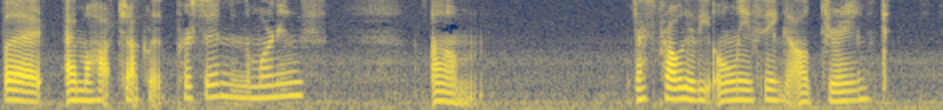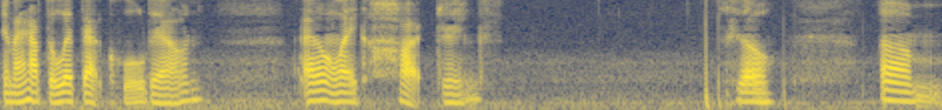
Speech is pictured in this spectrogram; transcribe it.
But I'm a hot chocolate person in the mornings. Um that's probably the only thing I'll drink and I have to let that cool down. I don't like hot drinks. So, um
